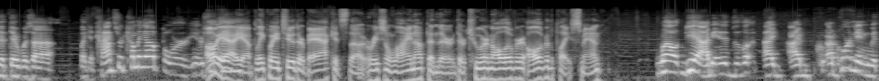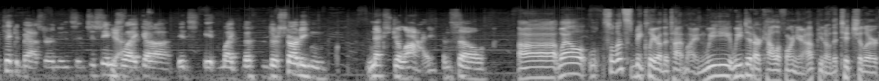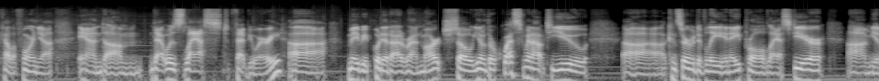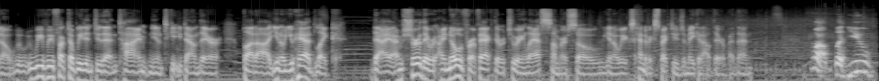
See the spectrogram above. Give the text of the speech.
that there was a like a concert coming up or, or something. oh yeah, yeah. Blink Way Two, they're back. It's the original lineup, and they're they're touring all over all over the place, man. Well, yeah, I mean, it's, I I'm I'm coordinating with Ticketmaster, and it's, it just seems Yeah. like uh, it's it like the they're starting next July, and so Uh, well, so let's be clear on the timeline. We we did our California up, you know, the titular California, and um, that was last February. Uh, maybe put it out around March. So you know, the request went out to you, uh, conservatively in April of last year. Um, you know, we, we we fucked up. We didn't do that in time, you know, to get you down there. But uh, you know, you had like. the- I, I'm sure they were. I know for a fact they were touring last summer, so you know we ex- kind of expect you to make it out there by then. well, but you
